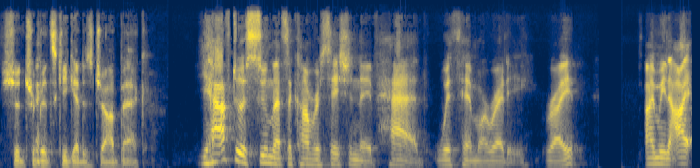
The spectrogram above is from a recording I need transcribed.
should Trubisky get his job back? You have to assume that's a conversation they've had with him already, right? I mean, I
